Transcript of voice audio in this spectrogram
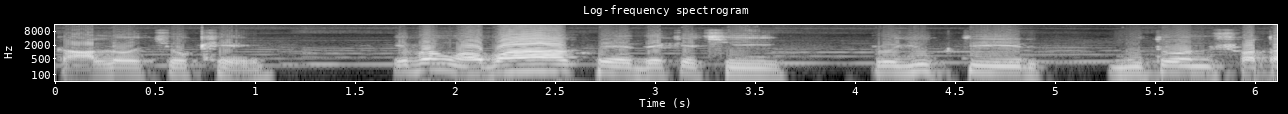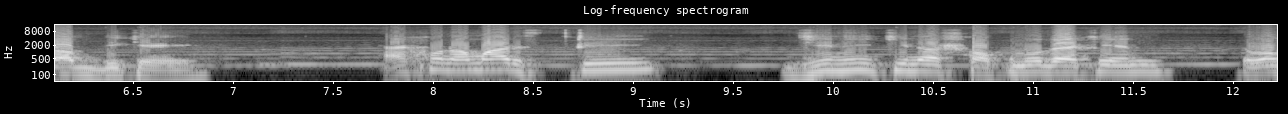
কালো চোখে এবং অবাক হয়ে দেখেছি প্রযুক্তির নূতন শতাব্দীকে। এখন আমার স্ত্রী, যিনি কিনা স্বপ্ন দেখেন এবং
